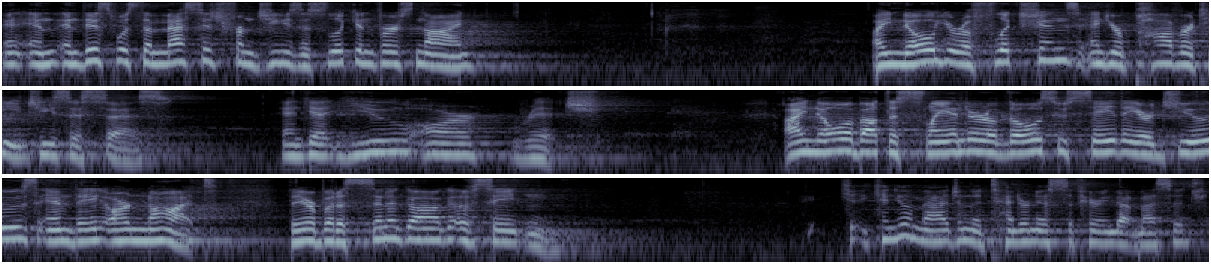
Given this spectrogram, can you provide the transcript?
and, and this was the message from Jesus. Look in verse 9. I know your afflictions and your poverty, Jesus says, and yet you are rich. I know about the slander of those who say they are Jews and they are not. They are but a synagogue of Satan. Can you imagine the tenderness of hearing that message?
